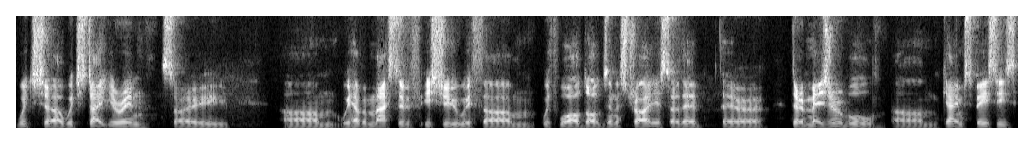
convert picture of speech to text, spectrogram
which uh, which state you're in. So um, we have a massive issue with um, with wild dogs in Australia. So they're they're a, they're a measurable um, game species,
